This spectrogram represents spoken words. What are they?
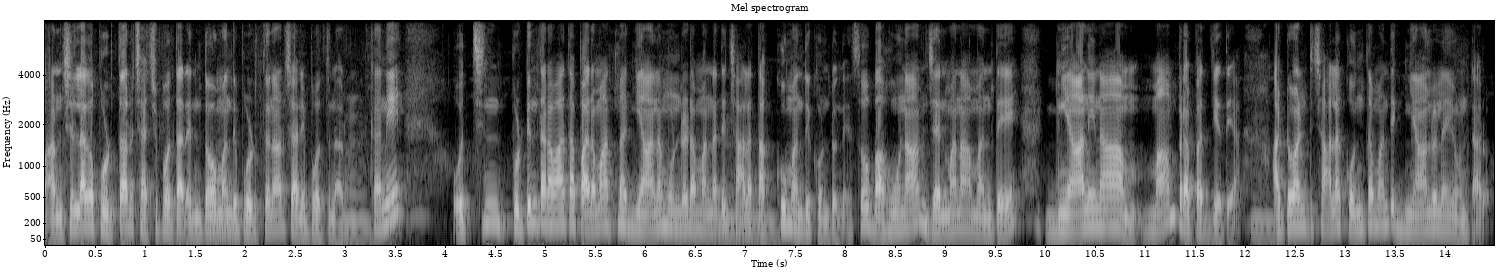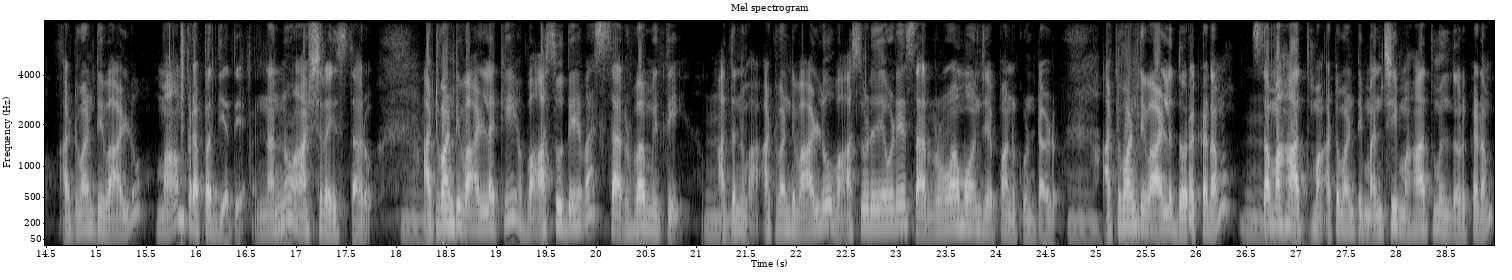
మనుషుల్లాగా పుడతారు చచ్చిపోతారు. ఎంతో మంది పుడుతున్నారు చనిపోతున్నారు. కానీ వచ్చిన పుట్టిన తర్వాత పరమాత్మ జ్ఞానం ఉండడం అన్నది చాలా తక్కువ మందికి ఉంటుంది. సో బహునాం జన్మనాం అంతే జ్ఞానినాం మాం ప్రపద్యతే. అటువంటి చాలా కొంతమంది జ్ఞానులై ఉంటారు. అటువంటి వాళ్ళు మాం ప్రపద్యతే నన్ను ఆశ్రయిస్తారు. అటువంటి వాళ్ళకి వాసుదేవ సర్వమితి. అతను అటువంటి వాళ్ళు వాసుదేవుడే సర్వము అని చెప్పి అనుకుంటాడు. అటువంటి వాళ్ళు దొరకడం సమహాత్మ అటువంటి మంచి మహాత్ములు దొరకడం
